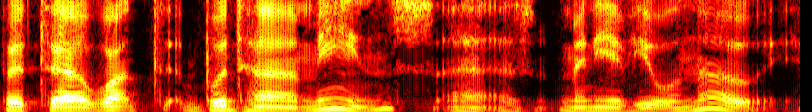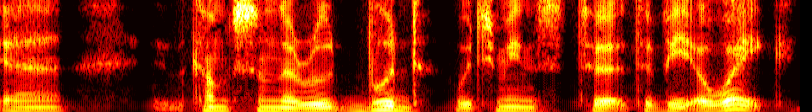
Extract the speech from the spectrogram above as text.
But uh, what Buddha means, uh, as many of you will know, uh, comes from the root bud, which means to to be awake,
